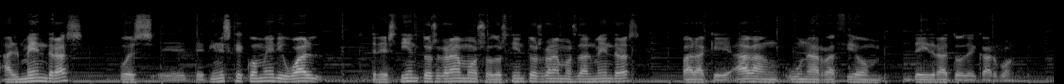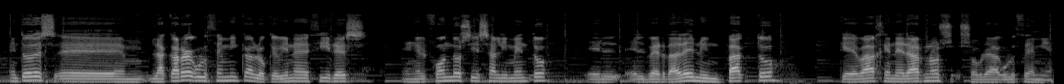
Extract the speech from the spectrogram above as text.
almendras, pues eh, te tienes que comer igual 300 gramos o 200 gramos de almendras para que hagan una ración de hidrato de carbono. Entonces, eh, la carga glucémica lo que viene a decir es, en el fondo, si es alimento, el, el verdadero impacto que va a generarnos sobre la glucemia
